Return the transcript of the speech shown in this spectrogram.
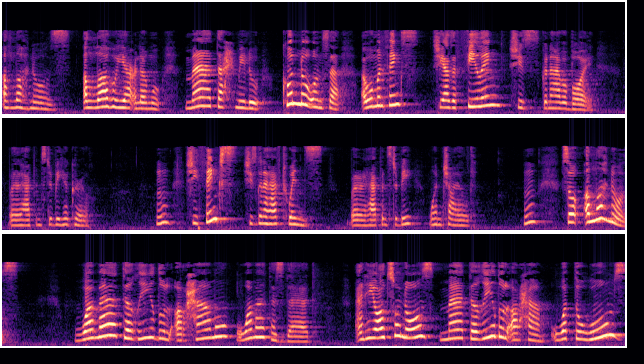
Allah knows. Allahu ya'lamu. Ma tahmilu kullu unsa. A woman thinks she has a feeling she's gonna have a boy. But it happens to be a girl. Hmm? She thinks she's gonna have twins. But it happens to be one child. Hmm? So Allah knows. وَمَا تَغِيضُ الْأَرْحَامُ وَمَا تَزْدَادُ And He also knows مَا تَغِيضُ الْأَرْحَامُ What the wombs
